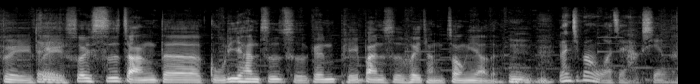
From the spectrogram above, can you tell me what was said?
对对对，所以师长的鼓励和支持跟陪伴是非常重要的。嗯，咱基本上我在学生啊，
